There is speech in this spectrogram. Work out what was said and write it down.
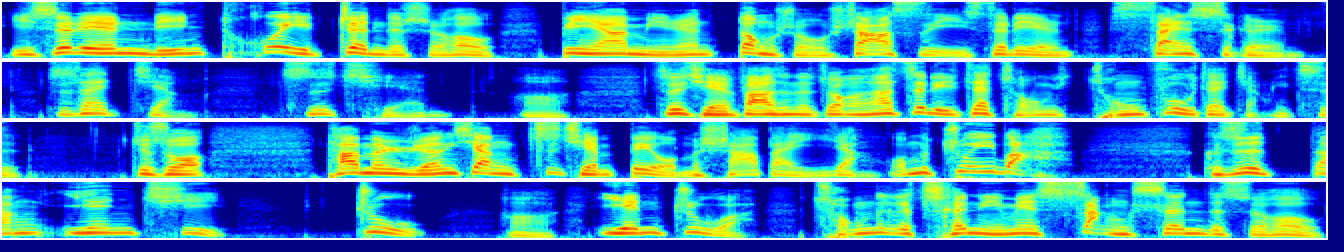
以色列人临退阵的时候，便雅悯人动手杀死以色列人三十个人。只在讲之前。”啊，之前发生的状况，他这里再重重复再讲一次，就说他们仍像之前被我们杀败一样，我们追吧。可是当烟气柱啊，烟柱啊，从那个城里面上升的时候，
